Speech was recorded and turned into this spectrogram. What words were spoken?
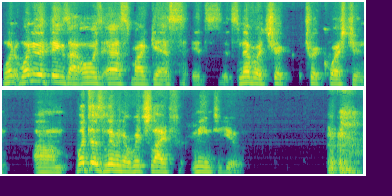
One one of the things I always ask my guests, it's it's never a trick trick question. Um, what does living a rich life mean to you?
